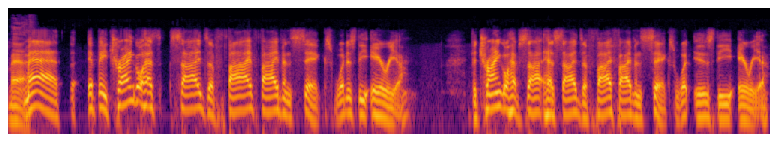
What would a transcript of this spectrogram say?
Math. Math. If a triangle has sides of five, five, and six, what is the area? If a triangle have si- has sides of five, five, and six, what is the area?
